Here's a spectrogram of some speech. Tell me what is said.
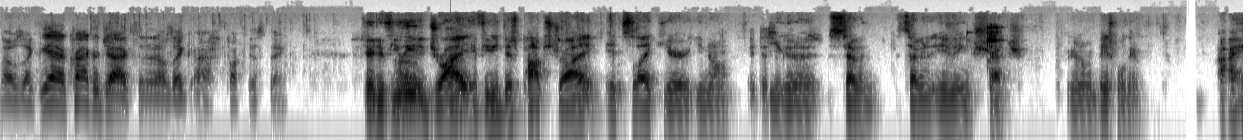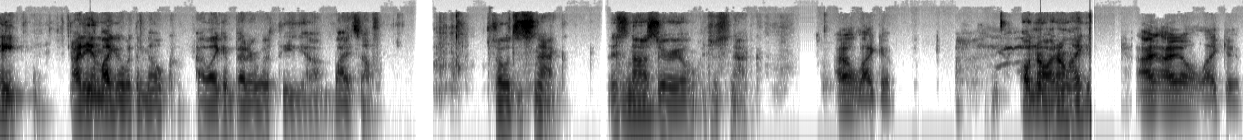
I was like, yeah, Cracker Jacks, and then I was like, ah, fuck this thing. Dude, if you Um, eat it dry, if you eat this pops dry, it's like you're, you know, you're gonna seven seven inning stretch, you know, a baseball game. I hate. I didn't like it with the milk. I like it better with the uh, by itself. So it's a snack. It's not a cereal. It's a snack. I don't like it. Oh no, I don't like it. I, I don't like it.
